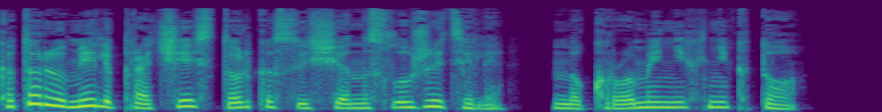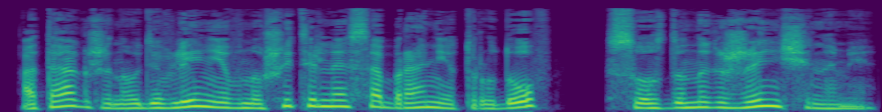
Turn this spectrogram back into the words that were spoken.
которые умели прочесть только священнослужители, но кроме них никто, а также, на удивление, внушительное собрание трудов, созданных женщинами.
